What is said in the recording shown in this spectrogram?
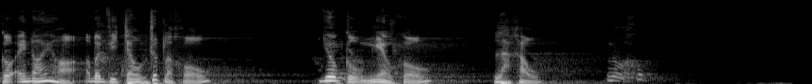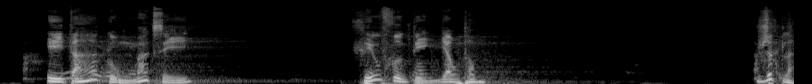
Cô ấy nói họ ở bên phi châu rất là khổ. Vô cùng nghèo khổ, lạc hậu. Y tá cùng bác sĩ thiếu phương tiện giao thông. Rất là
